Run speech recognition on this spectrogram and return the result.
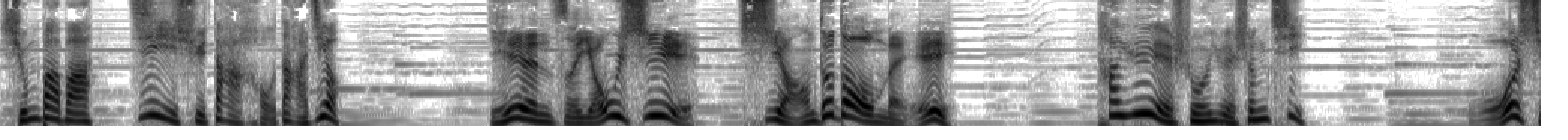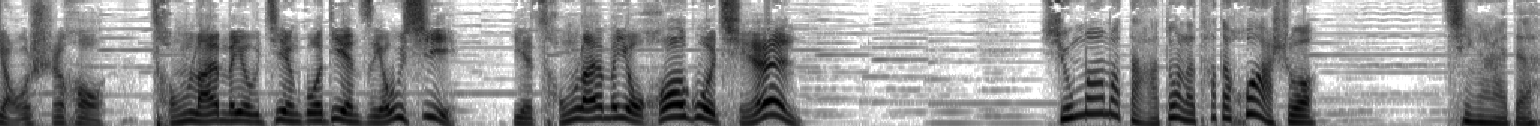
熊爸爸继续大吼大叫：“电子游戏想得到美！”他越说越生气。我小时候从来没有见过电子游戏，也从来没有花过钱。熊妈妈打断了他的话，说：“亲爱的，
